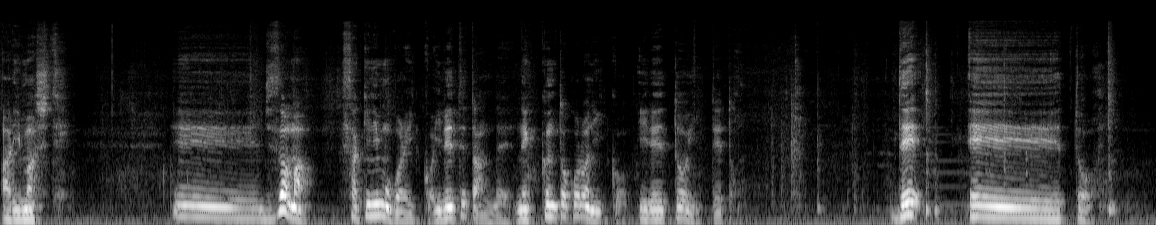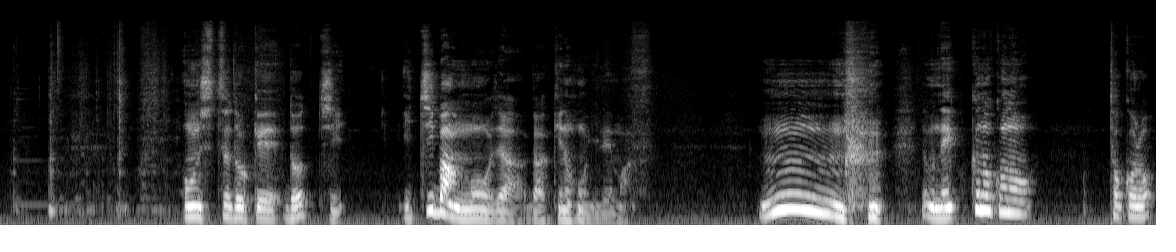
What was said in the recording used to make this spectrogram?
あありまして。えー、実はまあ先にもこれ1個入れてたんでネックのところに1個入れといてと。でえー、っと音質時計どっち？1番をじゃあ楽器の方に入れます。うーん。でもネックのこのところ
